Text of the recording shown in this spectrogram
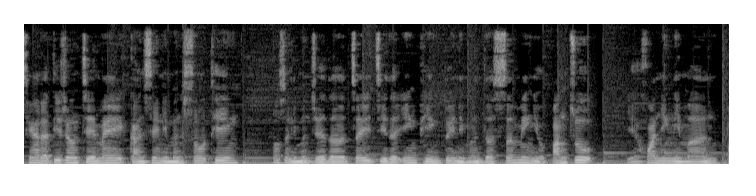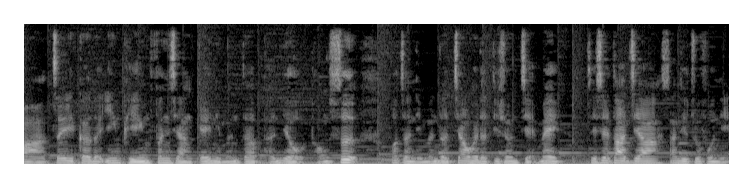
亲爱的弟兄姐妹，感谢你们收听。若是你们觉得这一集的音频对你们的生命有帮助，也欢迎你们把这一个的音频分享给你们的朋友、同事或者你们的教会的弟兄姐妹。谢谢大家，上帝祝福你。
